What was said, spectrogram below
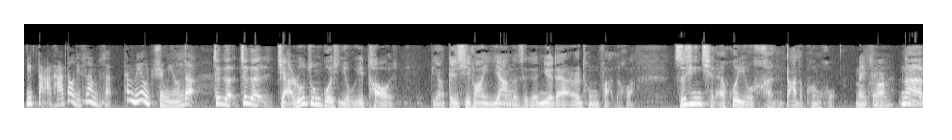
你打他到底算不算？他没有指明的。这个这个，假如中国有一套。比方跟西方一样的这个虐待儿童法的话，执行起来会有很大的困惑。没错，那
